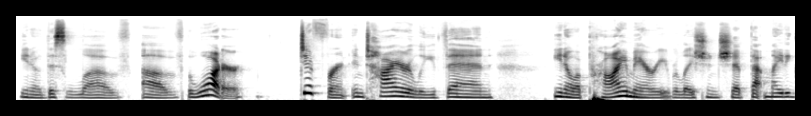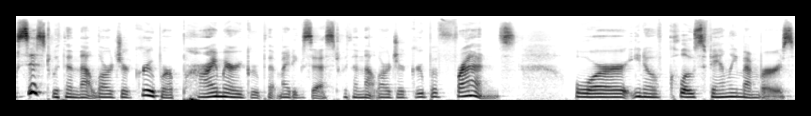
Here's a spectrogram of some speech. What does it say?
you know, this love of the water. Different entirely than you know, a primary relationship that might exist within that larger group or a primary group that might exist within that larger group of friends or, you know, close family members.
